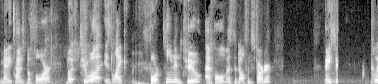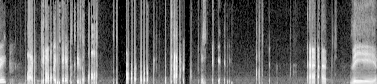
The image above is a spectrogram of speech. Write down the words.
many times before, but Tua is like 14 and 2 at home as the Dolphin starter basically like the only games he's lost are the Packers game and the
